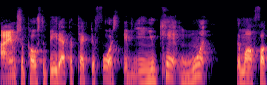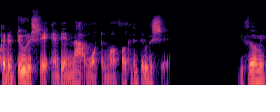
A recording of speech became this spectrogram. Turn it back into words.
I am supposed to be that protective force. If you, you can't want the motherfucker to do the shit and then not want the motherfucker to do the shit. You feel me?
